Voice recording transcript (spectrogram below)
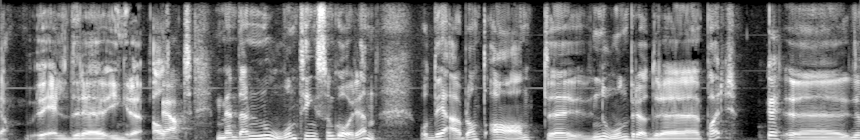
ja, eldre, yngre. Alt. Ja. Men det er noen ting som går igjen. Og det er bl.a. noen brødrepar. Okay. Eh,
